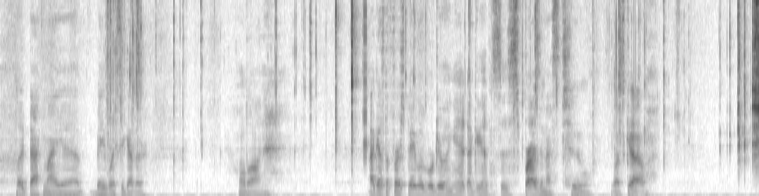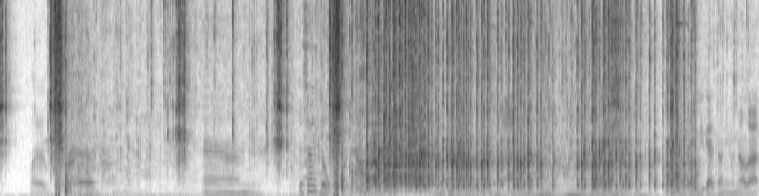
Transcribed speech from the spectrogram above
put back my uh, Beyblades together. Hold on. I guess the first Beyblade we're doing it against is Spryzen S2. Let's go. Let it rip. And this has the one now. I hope you guys remember that. Wait. Oh wait, you guys don't even know that.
